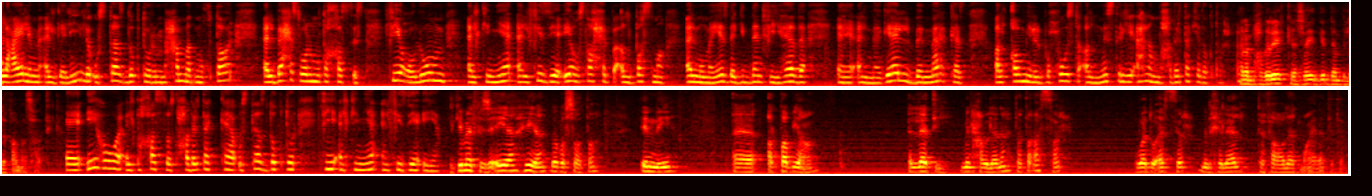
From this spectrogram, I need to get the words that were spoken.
العالم الجليل أستاذ دكتور محمد مختار الباحث والمتخصص في علوم الكيمياء الفيزيائية وصاحب البصمة المميزة جدا في هذا آه، المجال بمركز القومي للبحوث المصري. أهلا بحضرتك يا دكتور. أهلا بحضرتك. سعيد جدا باللقاء مع حضرتك آه، إيه هو التخصص حضرتك كأستاذ دكتور في الكيمياء الفيزيائية؟ الكيمياء الفيزيائية هي ببساطة ان آه، الطبيعة التي من حولنا تتأثر وتؤثر من خلال تفاعلات معينة تتم.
